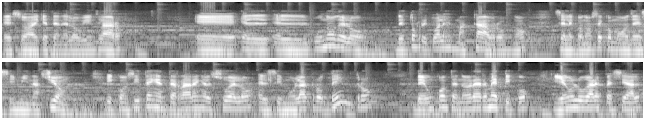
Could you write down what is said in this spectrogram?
Eso hay que tenerlo bien claro. Eh, el, uno de los de estos rituales macabros, ¿no? Se le conoce como diseminación y consiste en enterrar en el suelo el simulacro dentro de un contenedor hermético y en un lugar especial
